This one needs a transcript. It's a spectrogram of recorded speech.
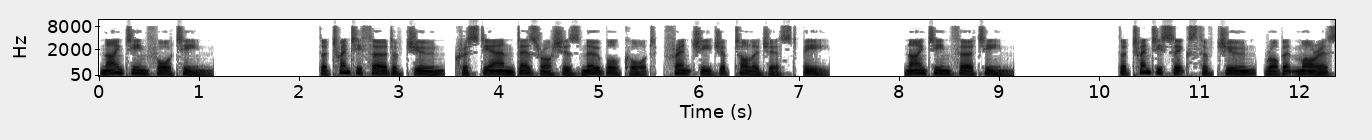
1914. The 23rd of June, Christiane Desroches Noblecourt, French Egyptologist B. 1913. The 26th of June, Robert Morris,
